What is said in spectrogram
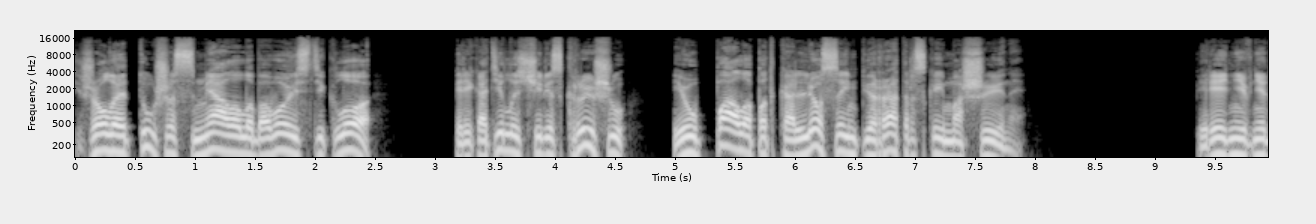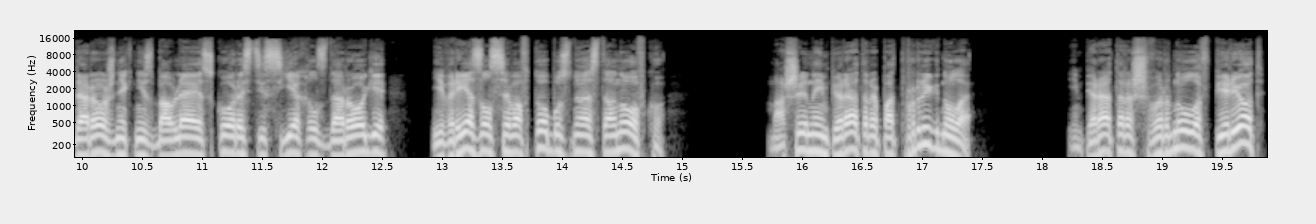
Тяжелая туша смяла лобовое стекло, перекатилась через крышу и упала под колеса императорской машины. Передний внедорожник, не сбавляя скорости, съехал с дороги и врезался в автобусную остановку. Машина императора подпрыгнула — Императора швырнуло вперед,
